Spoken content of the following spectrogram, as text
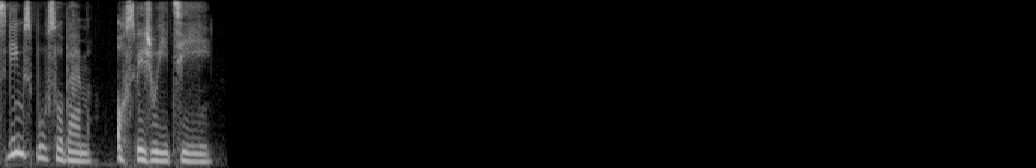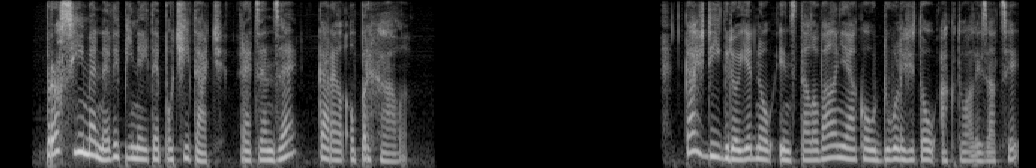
svým způsobem osvěžující. Prosíme, nevypínejte počítač. Recenze Karel Oprchal. Každý, kdo jednou instaloval nějakou důležitou aktualizaci,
